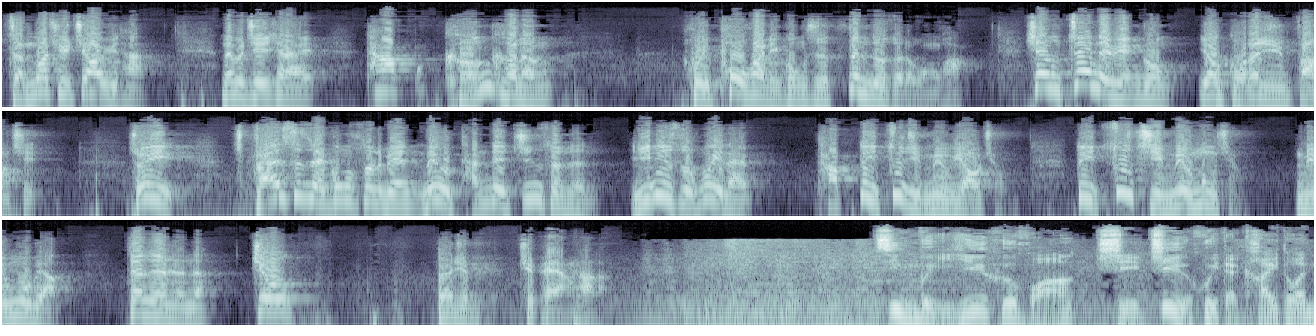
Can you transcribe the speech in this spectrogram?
怎么去教育他？那么接下来他很可能会破坏你公司奋斗者的文化。像这样的员工要果断进行放弃。所以，凡是在公司里边没有团队精神的人，一定是未来他对自己没有要求，对自己没有梦想、没有目标，这样的人呢，就不要去去培养他了。敬畏耶和华是智慧的开端。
